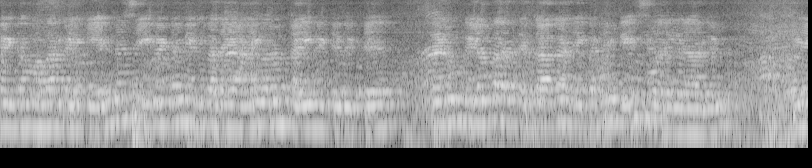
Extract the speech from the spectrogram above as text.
வேண்டும்? அவர்களுக்கு என்ன செய்ய வேண்டும் என்பதை அனைவரும் கைவிட்டுவிட்டு பெரும் விளம்பரத்திற்காக அதை பற்றி பேசி வருகிறார்கள். இதை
